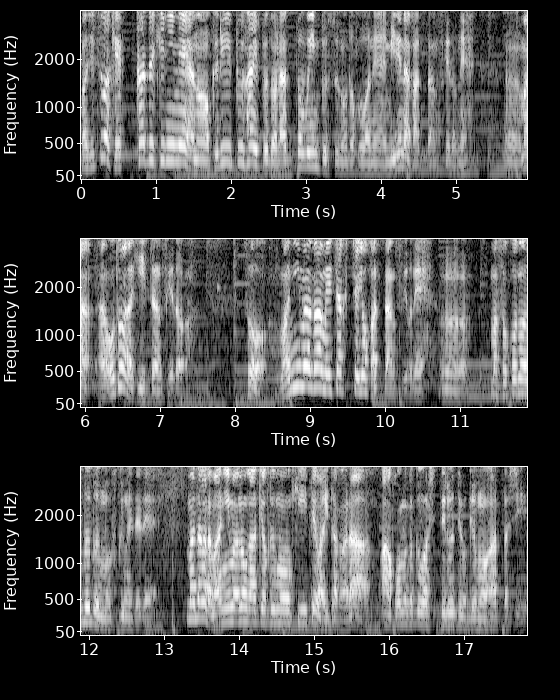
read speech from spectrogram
まあ、実は結果的にね、あの、クリープハイプとラッドウィンプスのとこはね、見れなかったんですけどね。うん、まあ、音は聞いてたんですけど、そう、 WANIMA がめちゃくちゃ良かったんですよね。うん。まあ、そこの部分も含めてで。まあ、だから WANIMA の楽曲も聴いてはいたから、あ、この曲は知ってるって曲もあったし、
